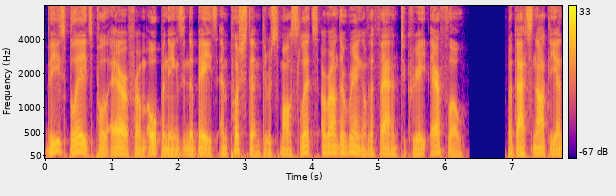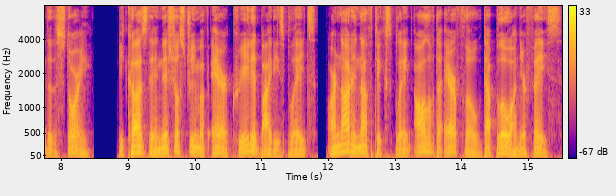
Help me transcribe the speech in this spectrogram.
These blades pull air from openings in the base and push them through small slits around the ring of the fan to create airflow. But that's not the end of the story, because the initial stream of air created by these blades are not enough to explain all of the airflow that blow on your face.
